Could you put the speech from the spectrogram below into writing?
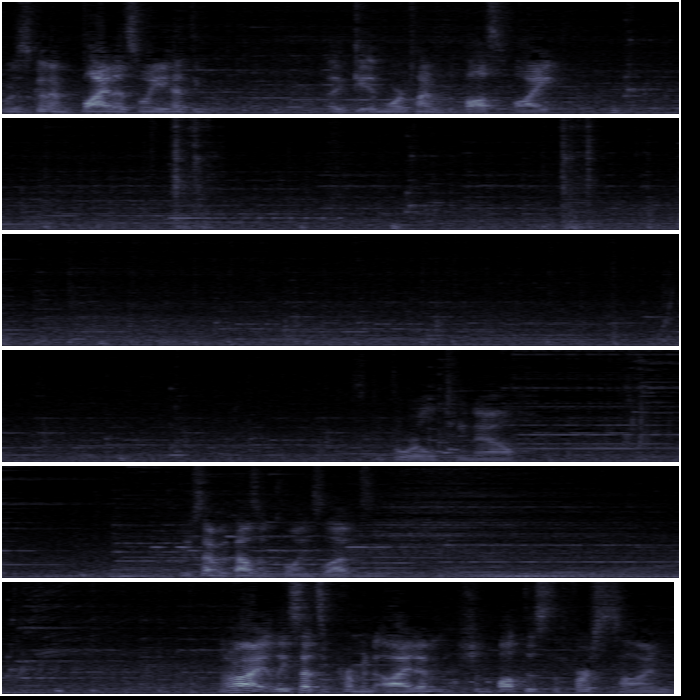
We're just gonna bite us when we have to uh, get more time for the boss fight. At least I have a thousand coins left. Alright, at least that's a permanent item. Should have bought this the first time.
